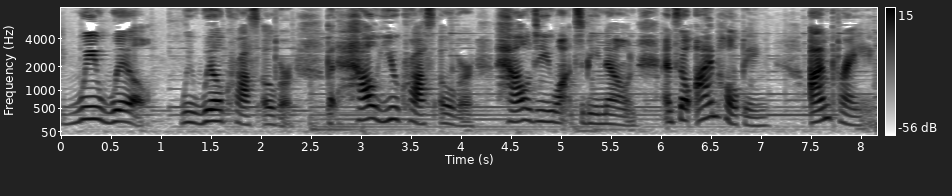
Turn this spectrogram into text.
We will. We will cross over. But how you cross over, how do you want to be known? And so I'm hoping, I'm praying,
